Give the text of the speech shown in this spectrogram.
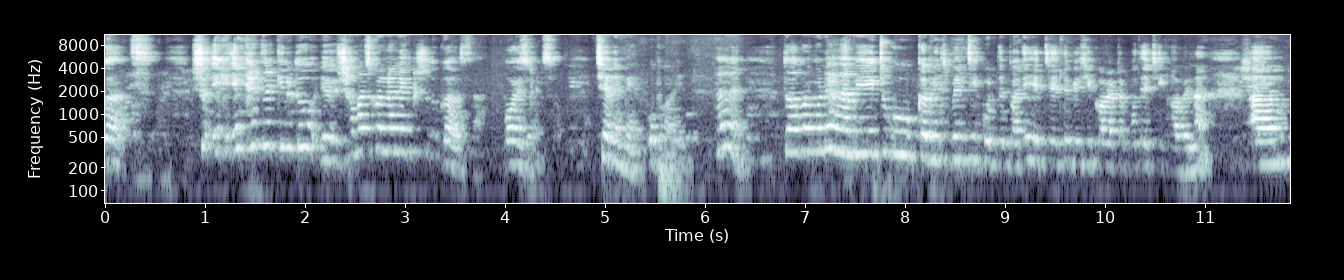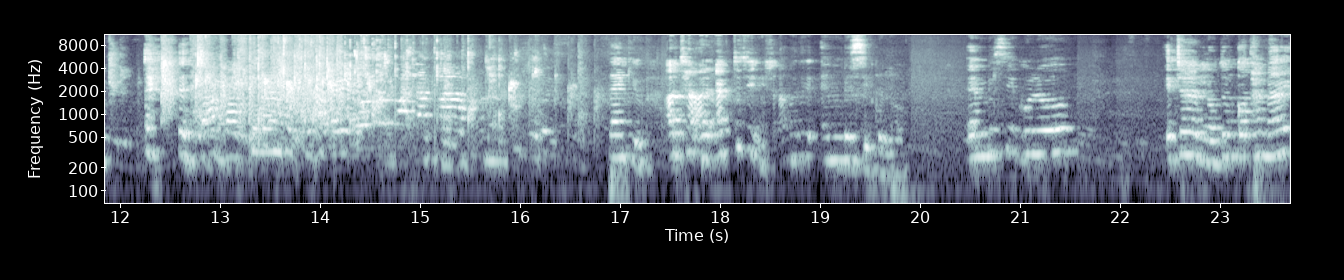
girls এক্ষেত্রে কিন্তু সমাজ কল্যাণে শুধু গার্লস না বয়েজ অলসো ছেলে মেয়ে উভয় হ্যাঁ? তো আমার মনে হয় আমি একটু কমিটমেন্টই করতে পারি এর চাইতে বেশি করাটা বোধহয় ঠিক হবে না। থ্যাংক ইউ আচ্ছা আর একটা জিনিস আমাদের এমবেসিগুলো এমবেসিগুলো এটা নতুন কথা নয়।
